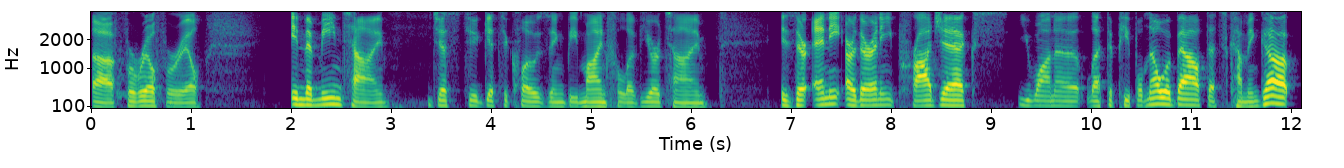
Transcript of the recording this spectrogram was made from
Uh, for real, for real. In the meantime, just to get to closing, be mindful of your time. Is there any? Are there any projects you want to let the people know about that's coming up?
